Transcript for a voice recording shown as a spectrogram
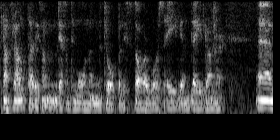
framförallt här liksom Resan till månen, Metropolis, Star Wars, Alien, Blade Runner. Eh,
